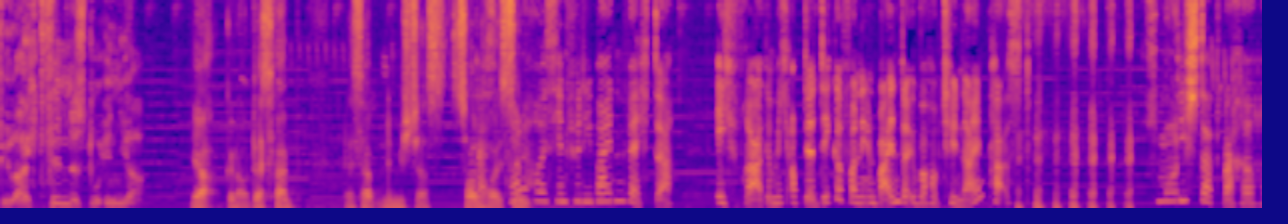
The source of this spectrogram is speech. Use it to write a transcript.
Vielleicht findest du ihn ja. Ja, genau. Deshalb, deshalb nehme ich das Das Zollhäuschen. Zollhäuschen für die beiden Wächter. Ich frage mich, ob der Dicke von den beiden da überhaupt hineinpasst. die Stadtwache.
